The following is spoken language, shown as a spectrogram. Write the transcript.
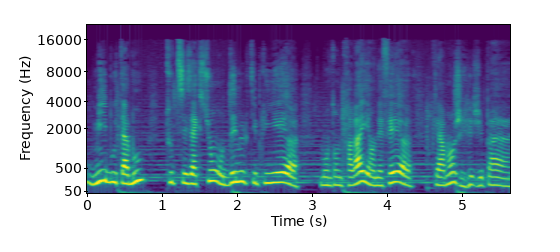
mis bout à bout, toutes ces actions ont démultiplié mon temps de travail. Et en effet, clairement, j'ai pas,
